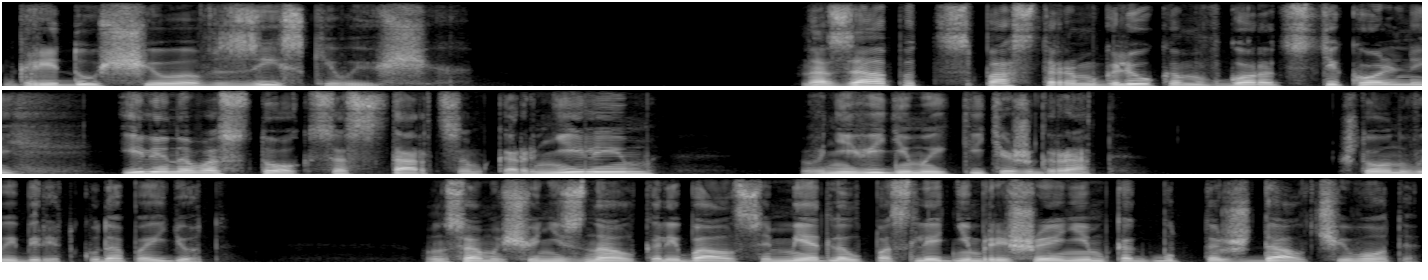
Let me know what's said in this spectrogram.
грядущего взыскивающих. На запад с пастором Глюком в город Стекольный или на восток со старцем Корнилием в невидимый Китежград. Что он выберет, куда пойдет? Он сам еще не знал, колебался, медлил последним решением, как будто ждал чего-то.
